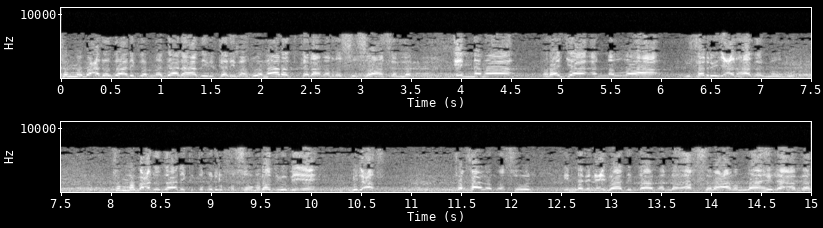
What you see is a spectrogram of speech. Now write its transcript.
ثم بعد ذلك لما قال هذه الكلمة هو ما رد كلام الرسول صلى الله عليه وسلم إنما رجا أن الله يفرج عن هذا الموضوع. ثم بعد ذلك دخل الخصوم رجعوا بإيه؟ بالعفو فقال الرسول إن من عباد الله من لو اقسم على الله لا أبر.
